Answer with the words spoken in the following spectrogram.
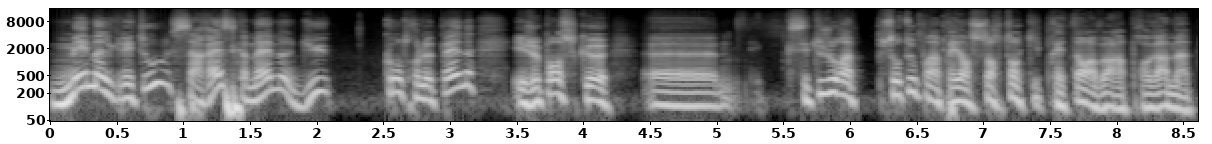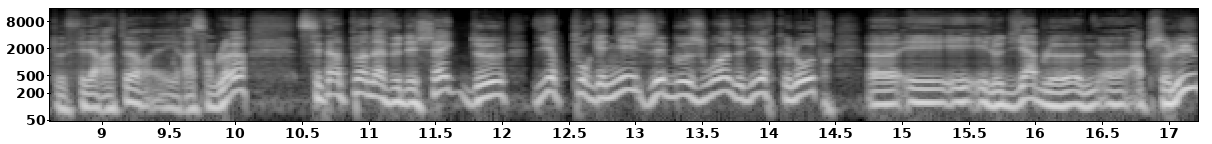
Mais malgré tout, ça reste quand même du contre Le Pen. Et je pense que euh, c'est toujours, surtout pour un président sortant qui prétend avoir un programme un peu fédérateur et rassembleur, c'est un peu un aveu d'échec de dire pour gagner, j'ai besoin de dire que l'autre euh, est, le diable euh, absolu.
